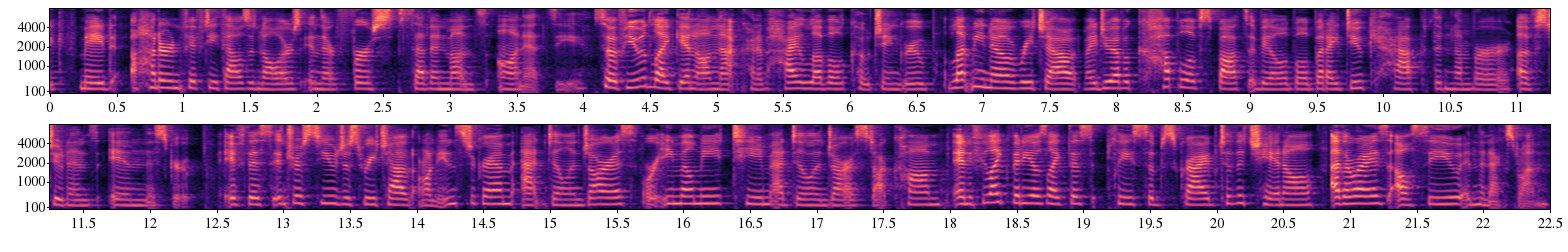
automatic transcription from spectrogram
like made $150,000 in their first seven months on Etsy. So if you would like in on that kind of high level coaching group, let me know, reach out. I do have a couple of spots available, but I do cap the number of students in this group. If this interests you, just reach out on Instagram at Dylan Jahraus or email me team at dylanjahraus.com. And if you like videos like this, please subscribe to the channel. Otherwise, I'll see you in the next one.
